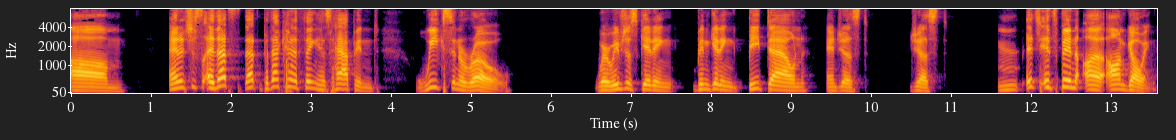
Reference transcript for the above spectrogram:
Um, and it's just and that's that. But that kind of thing has happened weeks in a row, where we've just getting been getting beat down and just just mm, it's it's been uh, ongoing.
